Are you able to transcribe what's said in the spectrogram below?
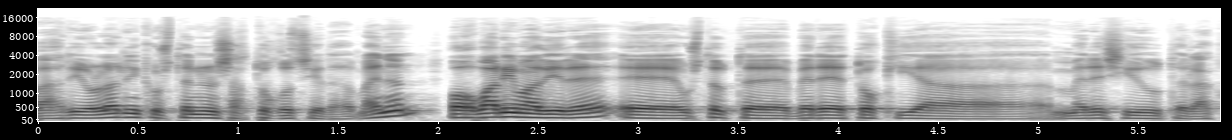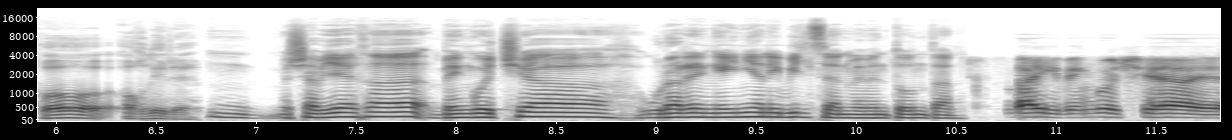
barriola nik uste nuen sartuko zira. Baina hor bari madire, e, uste dut bere tokia merezi dutelako hor dire. Mm, Xabier, bengoetxea uraren gainean ibiltzen memento hontan. Bai, bengoetxea e,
